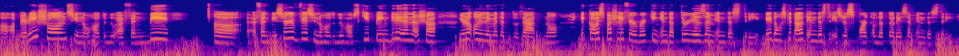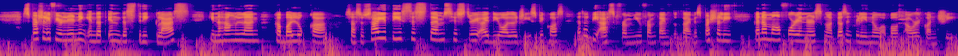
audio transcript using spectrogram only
uh, operations, you know how to do F&B, uh, F&B service, you know how to do housekeeping. Dili na siya, you're not only limited to that, no? Ikaw, especially if you're working in the tourism industry, okay, the hospitality industry is just part of the tourism industry. Especially if you're learning in that industry class, kinahanglan kabalo ka sa society, systems, history, ideologies, because that will be asked from you from time to time, especially kana mga foreigners nga doesn't really know about our country.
